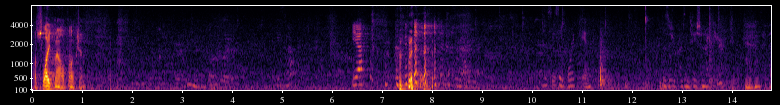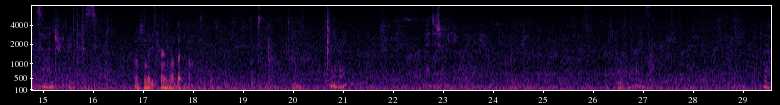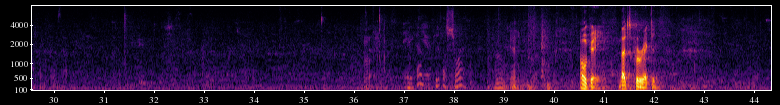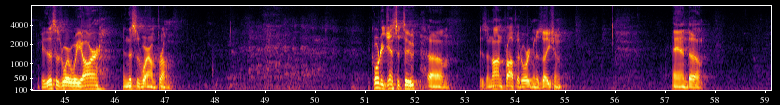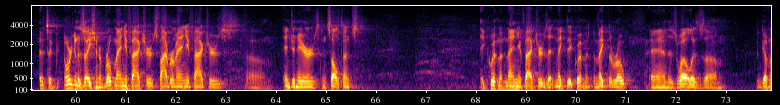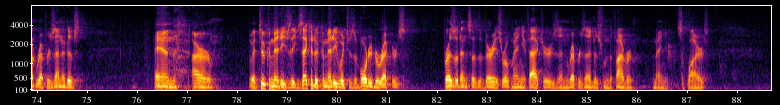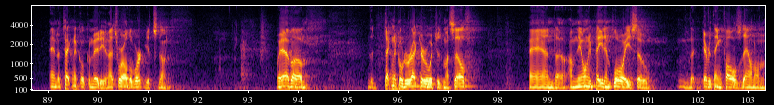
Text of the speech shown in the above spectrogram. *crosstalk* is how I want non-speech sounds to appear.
A slight malfunction. Yeah. *laughs* this isn't working. This is your presentation right here. Mhm. I bet someone triggered this. Oh, somebody turned my button on. Am I right? I had to show video clip. Oh, it froze up. There you go. Shore. Okay. Okay, that's corrected. Okay, this is where we are, and this is where I'm from. The Cordage Institute um, is a nonprofit organization, and uh, it's an organization of rope manufacturers, fiber manufacturers, um, engineers, consultants, equipment manufacturers that make the equipment to make the rope, and as well as um, government representatives. And our, we had two committees, the executive committee, which is a board of directors, presidents of the various rope manufacturers and representatives from the fiber suppliers, and a technical committee, and that's where all the work gets done. We have um, the technical director, which is myself, and uh, I'm the only paid employee, so everything falls down on,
